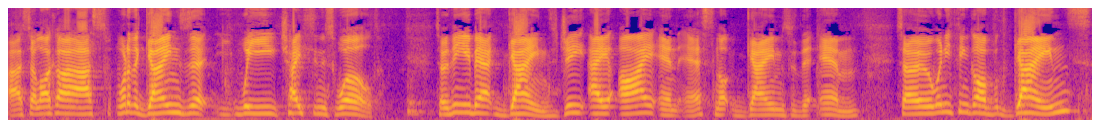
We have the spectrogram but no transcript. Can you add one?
Uh, so, like I asked, what are the gains that we chase in this world? So, thinking about gains, G A I N S, not games with the M. So, when you think of gains,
